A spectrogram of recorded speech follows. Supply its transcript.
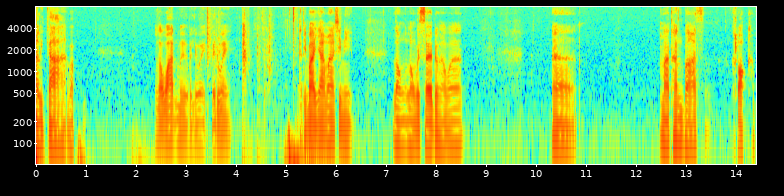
นาฬิกาแบบเราวาดมือไปด้วยไปด้วย อธิบายยากมากชิ้นนี้ ลองลองไปเซิร์ชดูครับว่าอ่ามาทันบาสคล็อกครับ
